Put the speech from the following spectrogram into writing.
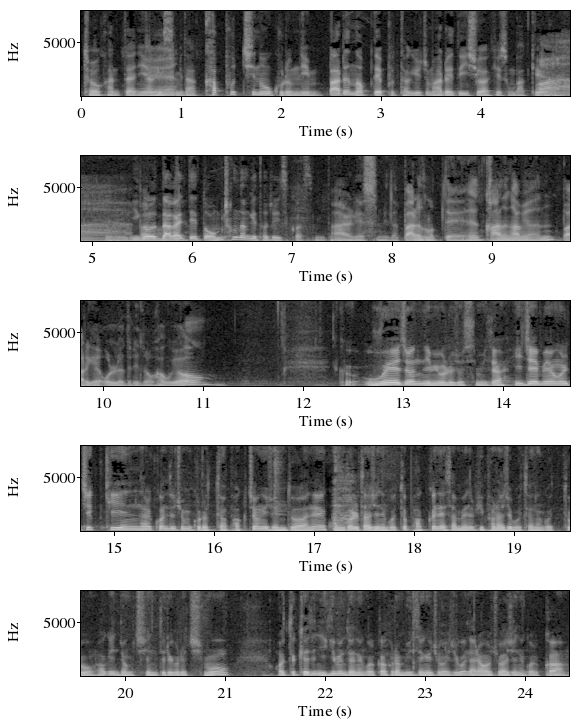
저 간단히 네. 하겠습니다. 카푸치노 구름님 빠른 업데이트 부탁 요즘 하루에도 이슈가 계속 바뀌어요. 아, 네, 이거 나갈 때 또 엄청난 게 터져 있을 것 같습니다. 알겠습니다. 빠른 업데이트 가능하면 빠르게 올려드리도록 하고요. 그 우회전 님이 올려줬습니다. 이재명을 찍긴 할 건데 좀 그렇다. 박정희 전두환의 공과를 따지는 것도 박근혜 사면을 비판하지 못하는 것도 하긴 정치인들이 그렇지 뭐 어떻게든 이기면 되는 걸까? 그럼 민생이 좋아지고 나라가 좋아지는 걸까?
